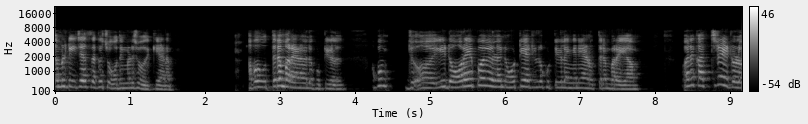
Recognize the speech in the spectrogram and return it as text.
നമ്മൾ ടീച്ചേഴ്സ് ഒക്കെ ചോദ്യങ്ങൾ ചോദിക്കുകയാണ്. അപ്പൊ ഉത്തരം പറയണമല്ലോ കുട്ടികൾ അപ്പം ഈ ഡോറയെ പോലെയുള്ള നോട്ടി ആയിട്ടുള്ള കുട്ടികൾ എങ്ങനെയാണ് ഉത്തരം പറയുക? വളരെ കച്ചറയായിട്ടുള്ള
